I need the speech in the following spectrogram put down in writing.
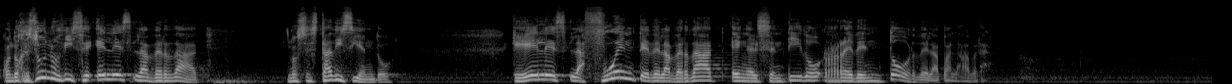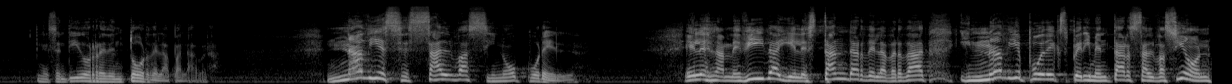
cuando Jesús nos dice, Él es la verdad, nos está diciendo que Él es la fuente de la verdad en el sentido redentor de la palabra en el sentido redentor de la palabra. Nadie se salva sino por Él. Él es la medida y el estándar de la verdad y nadie puede experimentar salvación,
